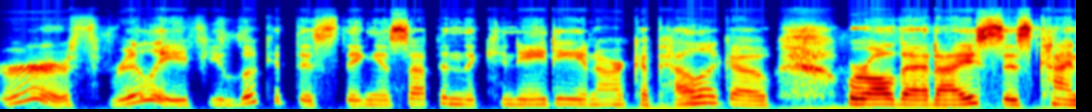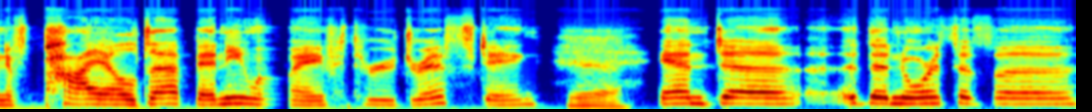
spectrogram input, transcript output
Earth, really, if you look at this thing, is up in the Canadian archipelago, where all that ice is kind of piled up anyway through drifting. Yeah. And uh, the north of uh,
